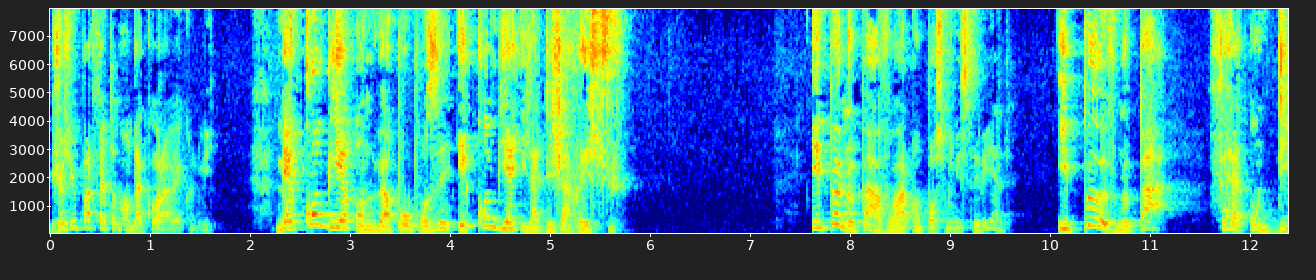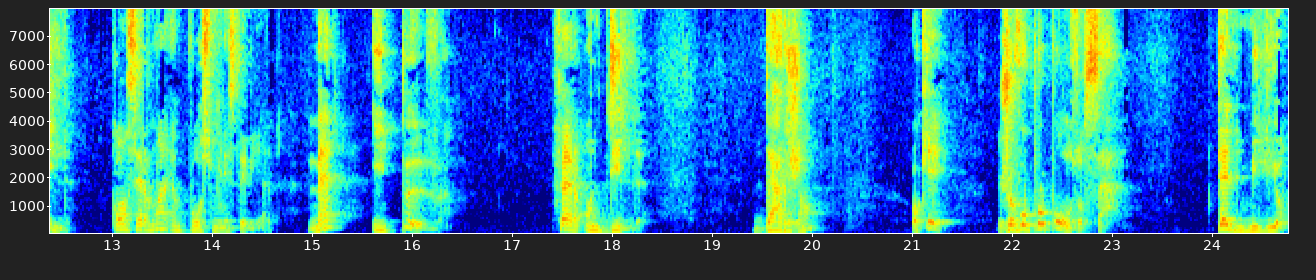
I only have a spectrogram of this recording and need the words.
je suis parfaitement d'accord avec lui. Mais combien on lui a proposé et combien il a déjà reçu? Il peut ne pas avoir un poste ministériel. Ils peuvent ne pas faire un deal concernant un poste ministériel, mais ils peuvent faire un deal d'argent. Ok, je vous propose ça. tel million,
